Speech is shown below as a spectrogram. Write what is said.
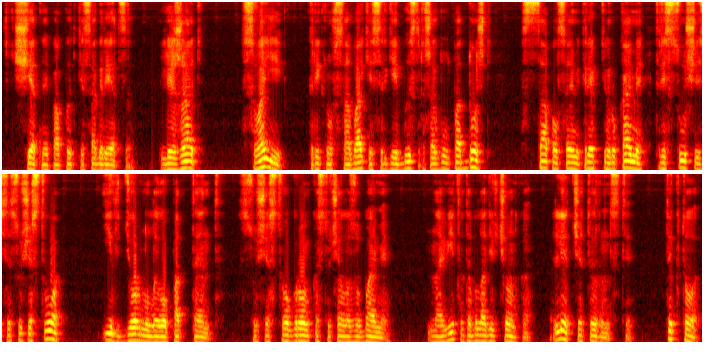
в тщетной попытке согреться. «Лежать! Свои!» — крикнув собаке, Сергей быстро шагнул под дождь, сцапал своими крепкими руками трясущееся существо и вдернул его под тент. Существо громко стучало зубами. На вид это была девчонка, лет 14. «Ты кто?»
